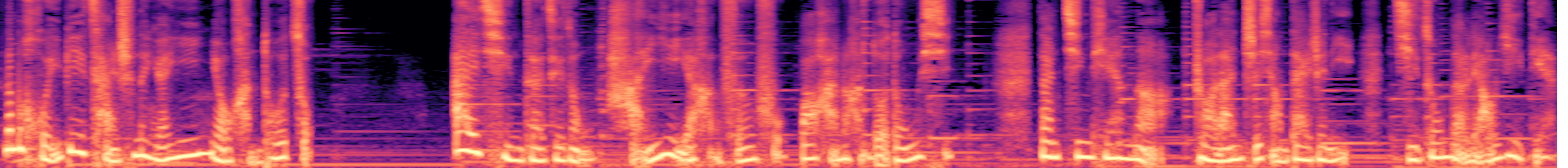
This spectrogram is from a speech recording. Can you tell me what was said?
那么回避产生的原因有很多种，爱情的这种含义也很丰富，包含了很多东西。但今天呢，若兰只想带着你集中的聊一点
